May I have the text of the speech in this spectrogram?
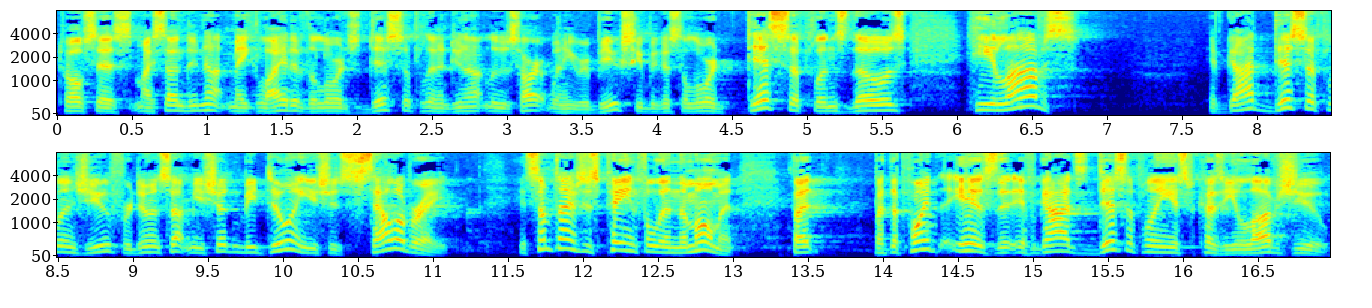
12 says, My son, do not make light of the Lord's discipline and do not lose heart when He rebukes you, because the Lord disciplines those He loves. If God disciplines you for doing something you shouldn't be doing, you should celebrate. It sometimes is painful in the moment, but but the point is that if God's disciplining it's because He loves you.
